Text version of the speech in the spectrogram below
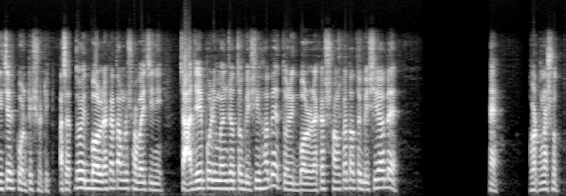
নিচের কোনটি সঠিক। আচ্ছা তড়িৎ বলরেখা তো আমরা সবাই চিনি। চার্জের পরিমাণ যত বেশি হবে, তড়িৎ বলরেখার সংখ্যা তত বেশি হবে। হ্যাঁ ঘটনা সত্য।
